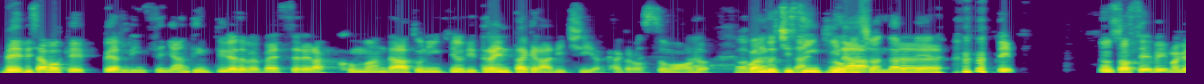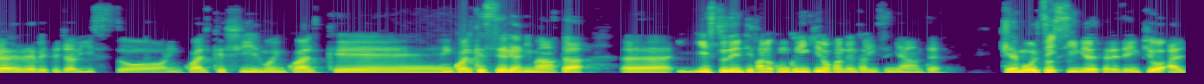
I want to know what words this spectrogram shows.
Beh, diciamo che per l'insegnante in teoria dovrebbe essere raccomandato un inchino di 30 gradi circa, grosso modo. Eh, vabbè, Quando ci dai, si inchina... Lo faccio andare eh, bene. beh, non so se beh, magari avete già visto in qualche film o in qualche, in qualche serie animata, eh, gli studenti fanno comunque l'inchino quando entra l'insegnante, che è molto sì. simile per esempio al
